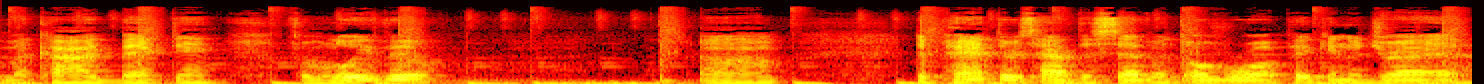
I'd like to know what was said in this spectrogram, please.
Mekhi Becton from Louisville. Um, the Panthers have the seventh overall pick in the draft,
